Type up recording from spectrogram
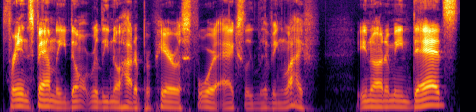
friends family don't really know how to prepare us for actually living life. You know what i mean? Dads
